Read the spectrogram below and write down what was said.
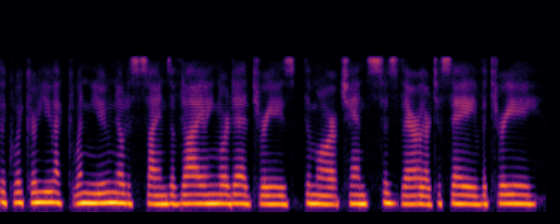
The quicker you act when you notice signs of dying or dead trees, the more chances there are to save a tree.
